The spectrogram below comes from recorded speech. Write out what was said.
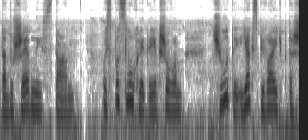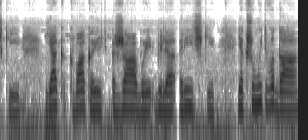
та душевний стан. Ось послухайте, якщо вам чути, як співають пташки, як квакають жаби біля річки, як шумить вода.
